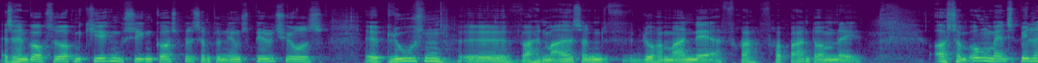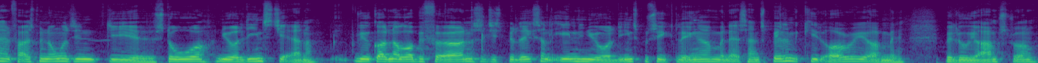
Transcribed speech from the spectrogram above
Altså han voksede op med kirkemusikken, gospel, som du nævnte, spirituals, øh, bluesen øh, var han meget sådan, lå ham meget nær fra, fra barndommen af. Og som ung mand spillede han faktisk med nogle af de, de øh, store New Orleans-stjerner. Vi var godt nok oppe i 40'erne, så de spillede ikke sådan egentlig New Orleans-musik længere, men altså han spillede med Kid Ory og med, med Louis Armstrong.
